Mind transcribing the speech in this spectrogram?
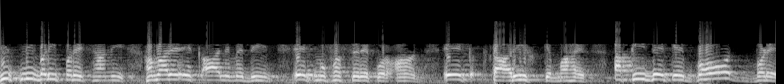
جتنی بڑی پریشانی ہمارے ایک عالم دین، ایک مفسر قرآن، ایک تاریخ کے ماہر، عقیدے کے بہت بڑے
